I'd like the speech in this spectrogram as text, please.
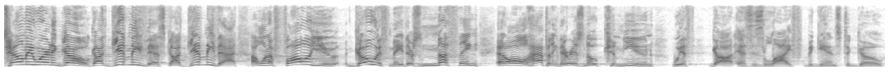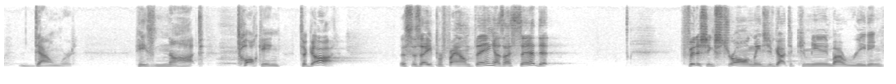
Tell me where to go. God, give me this. God, give me that. I want to follow you. Go with me. There's nothing at all happening. There is no commune with God as his life begins to go downward. He's not talking to God. This is a profound thing, as I said, that finishing strong means you've got to commune by reading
